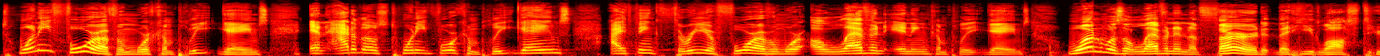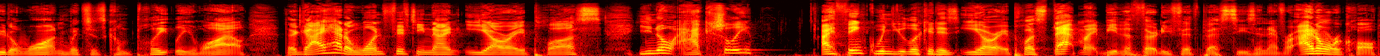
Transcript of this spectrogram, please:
24 of them were complete games. And out of those 24 complete games, I think three or four of them were 11 inning complete games. One was 11 and a third that he lost 2 to 1, which is completely wild. The guy had a 159 ERA plus. You know, actually, I think when you look at his ERA plus, that might be the 35th best season ever. I don't recall.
